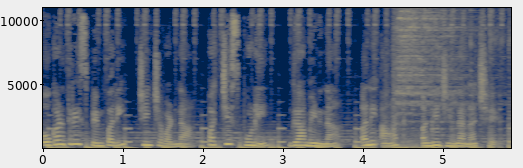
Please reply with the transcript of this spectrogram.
ઓગણત્રીસ પિંપરી, ચિંચવડના પચીસ પુણે ગ્રામીણના અને આઠ અન્ય જિલ્લાના છે.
